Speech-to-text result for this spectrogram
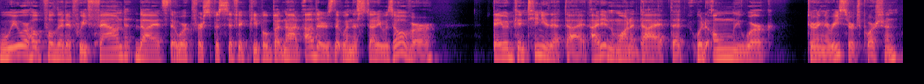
We were hopeful that if we found diets that worked for specific people but not others, that when the study was over, they would continue that diet. I didn't want a diet that would only work during the research portion.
